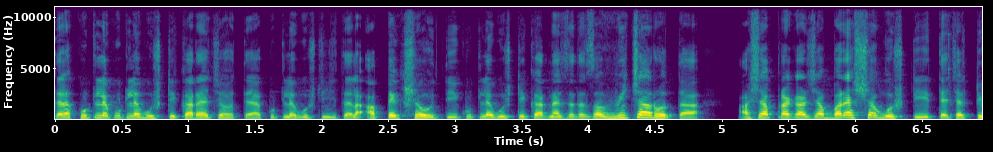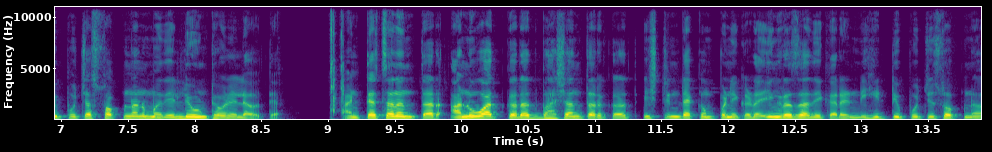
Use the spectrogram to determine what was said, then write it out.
त्याला कुठल्या कुठल्या गोष्टी करायच्या होत्या कुठल्या गोष्टींची त्याला अपेक्षा होती कुठल्या गोष्टी करण्याचा त्याचा विचार होता अशा प्रकारच्या बऱ्याचशा गोष्टी त्याच्या टिपूच्या स्वप्नांमध्ये लिहून ठेवलेल्या होत्या. आणि त्याच्यानंतर अनुवाद करत भाषांतर करत ईस्ट इंडिया कंपनीकडे इंग्रज अधिकाऱ्यांनी ही टिपूची स्वप्न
